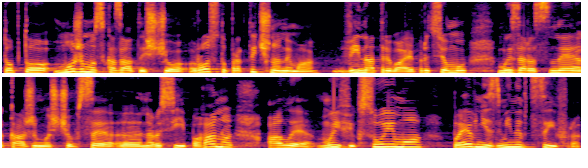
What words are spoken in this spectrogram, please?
Тобто можемо сказати, що росту практично нема. Війна триває при цьому. Ми зараз не кажемо, що все е, на Росії погано, але ми фіксуємо певні зміни в цифрах.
